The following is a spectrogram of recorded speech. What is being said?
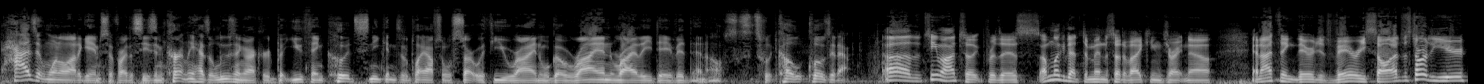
hasn't won a lot of games so far this season, currently has a losing record, but you think could sneak into the playoffs. And we'll start with you, Ryan. We'll go Ryan, Riley, David, then I'll close it out. Uh, the team I took for this, I'm looking at the Minnesota Vikings right now, and I think they're just very solid. At the start of the year,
